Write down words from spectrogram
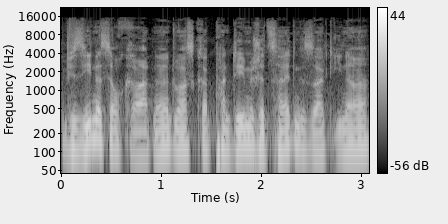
wir sehen das ja auch gerade, ne? du hast gerade pandemische Zeiten gesagt, Ina,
